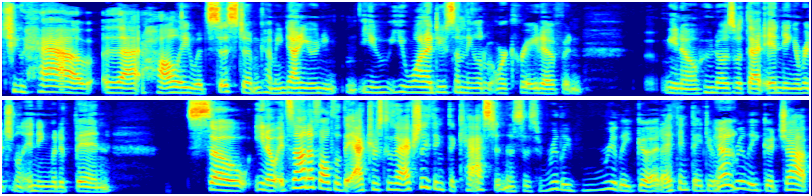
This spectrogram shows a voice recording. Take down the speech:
to have that Hollywood system coming down, you you you want to do something a little bit more creative, and you know who knows what that ending, original ending, would have been. So you know it's not a fault of the actors because i actually think the cast in this is really really good. I think they do Yeah. a really good job.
